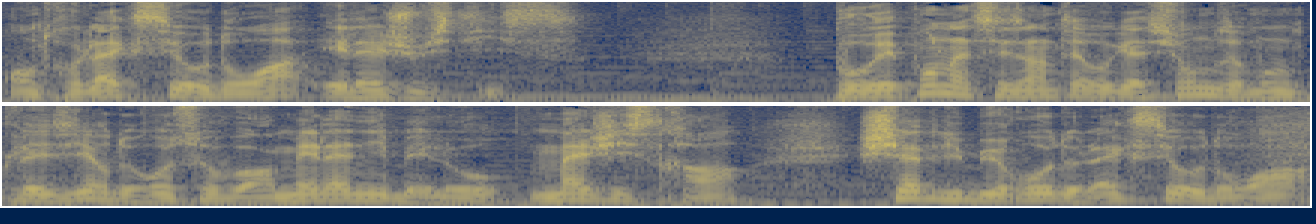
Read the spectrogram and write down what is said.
entre l'accès au droit et la justice? Pour répondre à ces interrogations, nous avons le plaisir de recevoir Mélanie Bello, magistrat, chef du bureau de l'accès au droit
